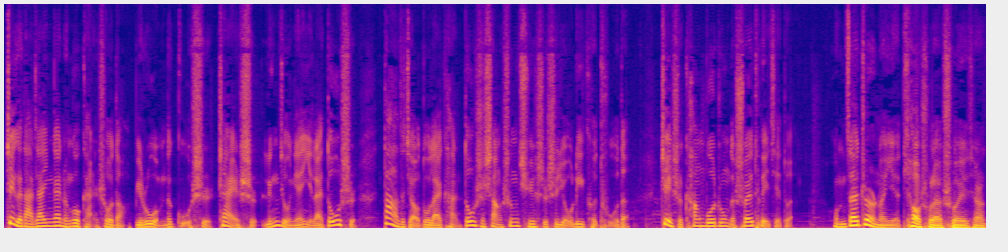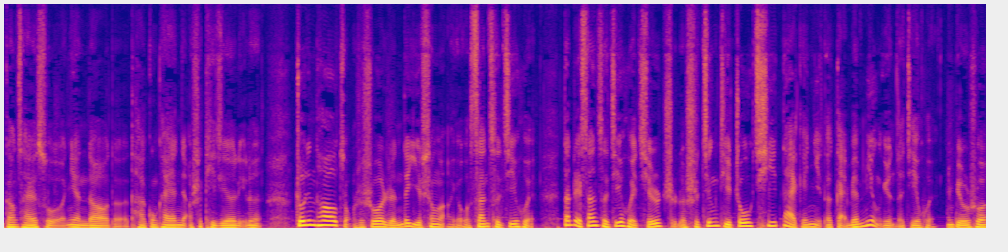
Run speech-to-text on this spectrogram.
这个大家应该能够感受到。比如我们的股市、债市，零九年以来都是大的角度来看都是上升趋势，是有利可图的。这是康波中的衰退阶段。我们在这儿呢，也跳出来说一下刚才所念到的他公开演讲时提及的理论。周金涛总是说，人的一生啊有三次机会，但这三次机会其实指的是经济周期带给你的改变命运的机会。你比如说，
